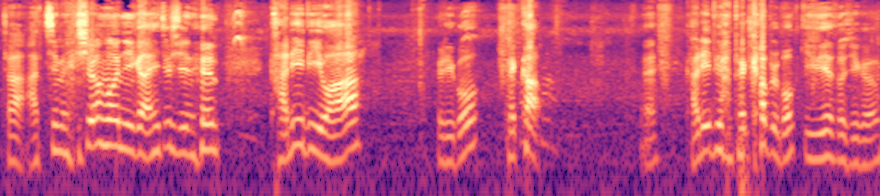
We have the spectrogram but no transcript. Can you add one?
자, 아침에 시어머니가 해주시는 가리비와 그리고 백합. 네, 가리비와 백합을 먹기 위해서 지금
